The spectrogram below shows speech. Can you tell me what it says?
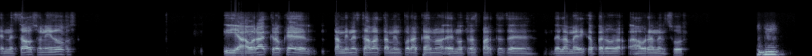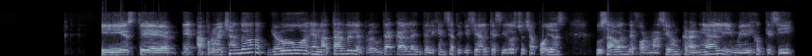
en Estados Unidos. Y ahora creo que también estaba también por acá en, otras partes de, la América, pero ahora en el sur. Y este, eh, aprovechando, yo en la tarde le pregunté acá a la inteligencia artificial que si los chachapoyas usaban deformación craneal y me dijo que sí.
